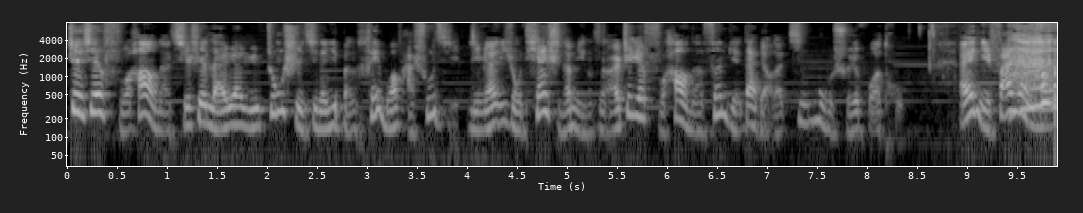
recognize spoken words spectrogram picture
这些符号呢，其实来源于中世纪的一本黑魔法书籍，里面一种天使的名字，而这些符号呢，分别代表了金木水火土。哎，你发现没有？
